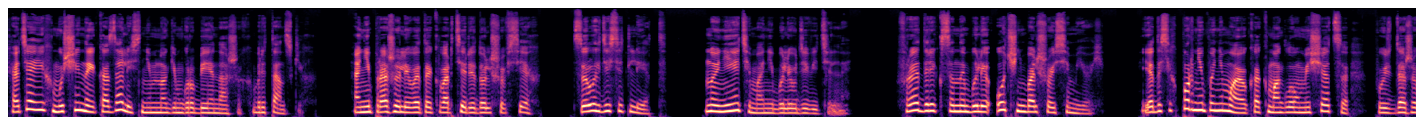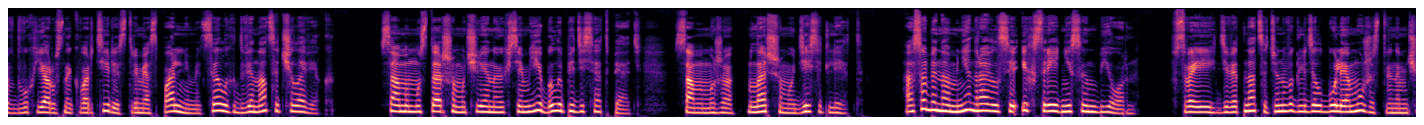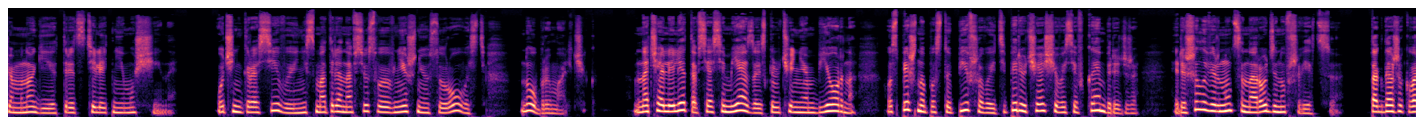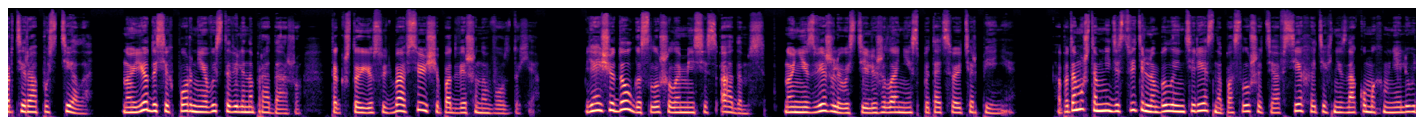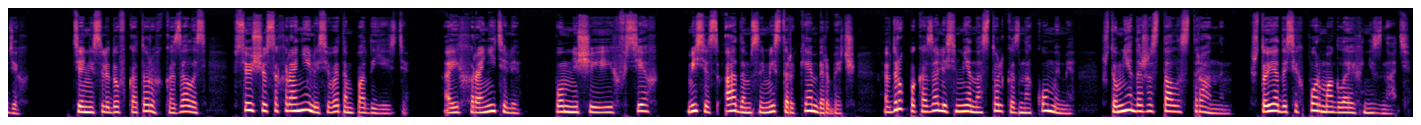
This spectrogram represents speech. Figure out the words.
хотя их мужчины и казались немногим грубее наших, британских. Они прожили в этой квартире дольше всех, целых десять лет. Но не этим они были удивительны. Фредериксоны были очень большой семьей. Я до сих пор не понимаю, как могло умещаться пусть даже в двухъярусной квартире с тремя спальнями, целых 12 человек. Самому старшему члену их семьи было 55, самому же младшему 10 лет. Особенно мне нравился их средний сын Бьорн. В свои 19 он выглядел более мужественным, чем многие 30-летние мужчины. Очень красивый и, несмотря на всю свою внешнюю суровость, добрый мальчик. В начале лета вся семья, за исключением Бьорна, успешно поступившего и теперь учащегося в Кембридже, решила вернуться на родину в Швецию. Тогда же квартира опустела, но ее до сих пор не выставили на продажу, так что ее судьба все еще подвешена в воздухе. Я еще долго слушала миссис Адамс, но не из вежливости или желания испытать свое терпение, а потому что мне действительно было интересно послушать о всех этих незнакомых мне людях, тени следов которых, казалось, все еще сохранились в этом подъезде, а их хранители, помнящие их всех, миссис Адамс и мистер Кембербэтч, вдруг показались мне настолько знакомыми, что мне даже стало странным, что я до сих пор могла их не знать.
